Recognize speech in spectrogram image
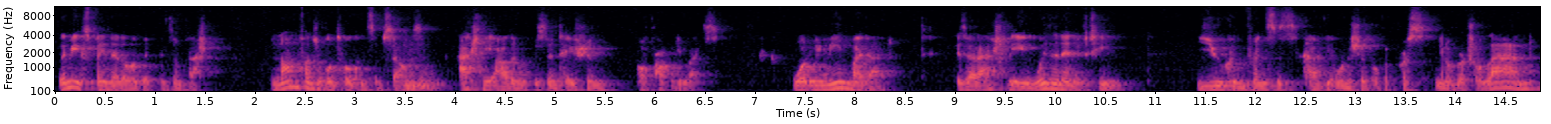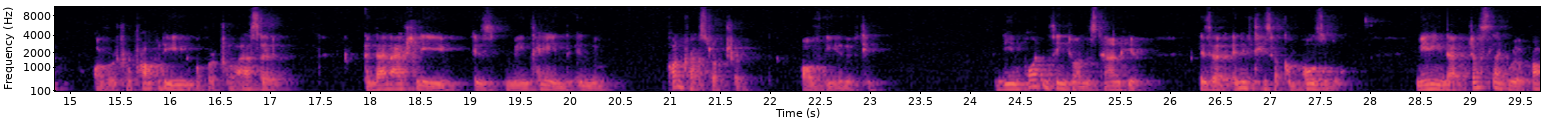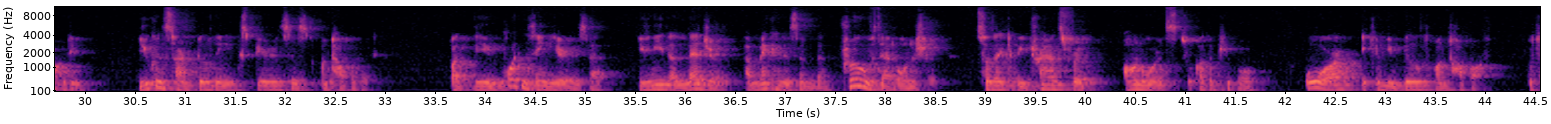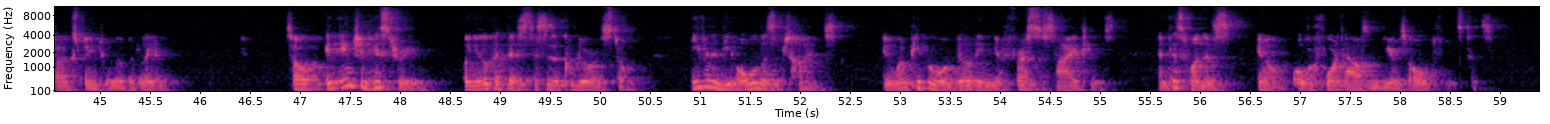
Let me explain that a little bit in some fashion. Non-fungible tokens themselves actually are the representation of property rights. What we mean by that is that actually with an NFT, you can, for instance, have the ownership of a you know, virtual land or virtual property or virtual asset. And that actually is maintained in the contract structure of the NFT. The important thing to understand here is that NFTs are composable, meaning that just like real property, you can start building experiences on top of it. But the important thing here is that you need a ledger, a mechanism that proves that ownership so that it can be transferred onwards to other people, or it can be built on top of, which I'll explain to you a little bit later. So in ancient history, when you look at this, this is a Kudurru stone. Even in the oldest of times, you know, when people were building their first societies, and this one is, you know, over 4,000 years old, for instance.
